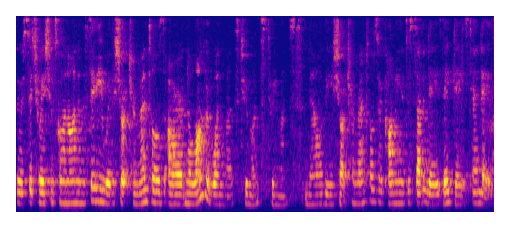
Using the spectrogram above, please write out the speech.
There are situations going on in the city where the short term rentals are no longer one month, two months, three months. Now the short term rentals are coming into seven days, eight days, ten days.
